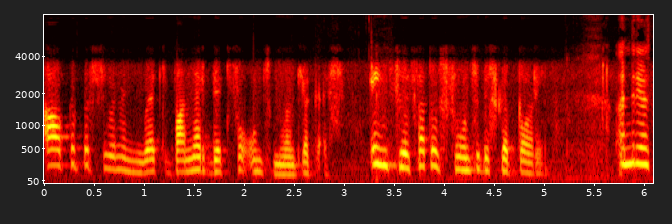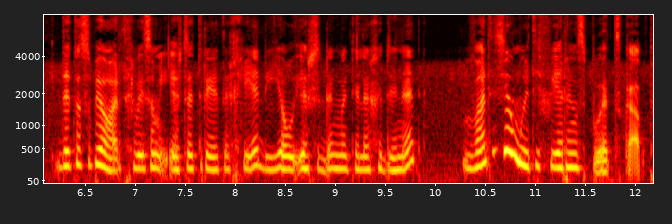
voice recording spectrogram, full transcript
elke persoon in nood wanneer dit vir ons moontlik is. En soos wat ons fondse beskikbaar het. Andrea, dit was op jou hart gewees om die eerste tree te gee, die heel eerste ding wat jy gedoen het. Wat is jou motiveringsboodskap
